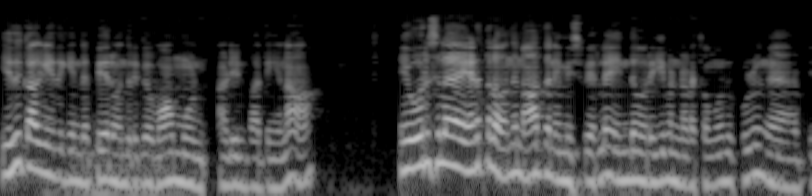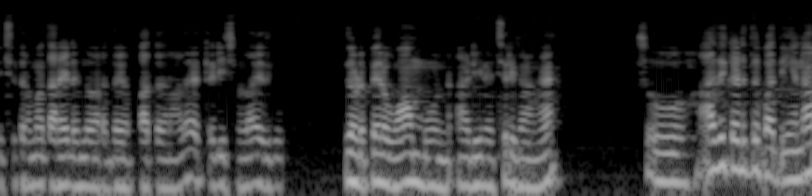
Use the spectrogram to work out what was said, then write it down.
எதுக்காக இதுக்கு இந்த பேர் வந்திருக்கு வார்ம் மூன் அப்படின்னு பார்த்தீங்கன்னா ஒரு சில இடத்துல வந்து நார்த்தன் ஹெமிஸ்பியர்ல இந்த ஒரு ஈவெண்ட் நடக்கும்போது புழுங்க விசித்திரமா தரையில இருந்து வரதை பார்த்ததுனால ட்ரெடிஷ்னலா இதுக்கு இதோட பேர் வார்ம் மூன் அப்படின்னு வச்சிருக்காங்க. ஸோ அதுக்கடுத்து பார்த்தீங்கன்னா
